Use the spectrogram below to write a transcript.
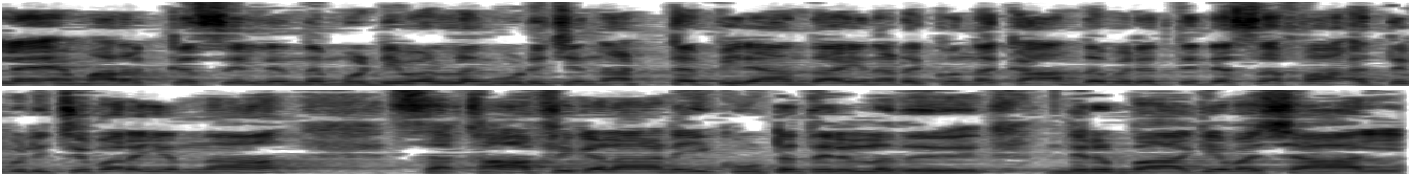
അല്ലെ? മർക്കസിൽ നിന്ന് മുടിവെള്ളം കുടിച്ച് നട്ടപിരാന്തായി നടക്കുന്ന കാന്തപുരത്തിന്റെ സഫാഅത്ത് വിളിച്ചു പറയുന്ന സഖാഫികളാണ് ഈ കൂട്ടത്തിലുള്ളത്. നിർഭാഗ്യവശാൽ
